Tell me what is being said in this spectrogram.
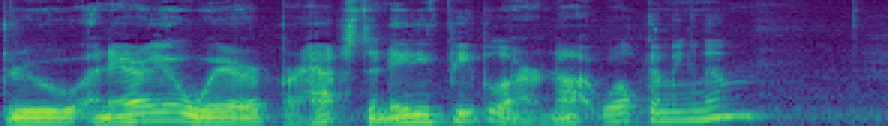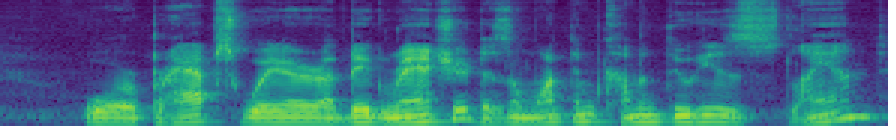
through an area where perhaps the native people are not welcoming them, or perhaps where a big rancher doesn't want them coming through his land,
